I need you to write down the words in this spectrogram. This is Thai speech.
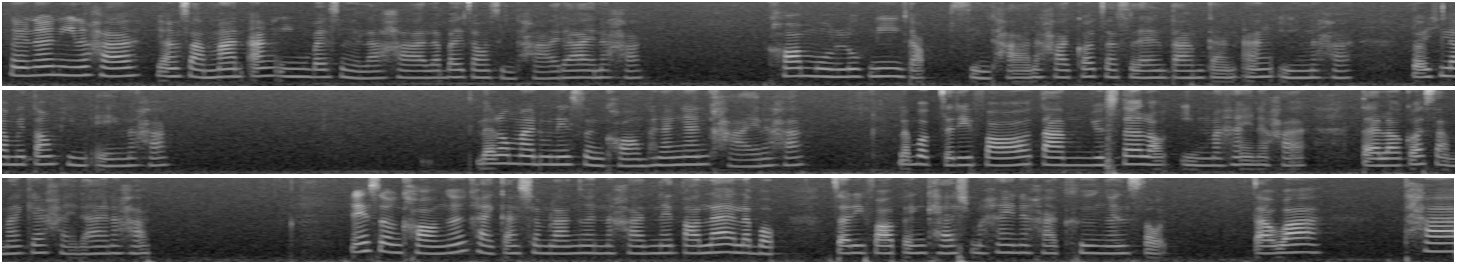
ในหน้านี้นะคะยังสามารถอ้างอิงใบเสนอราคา และใบจองสินค้าได้นะคะ ข้อมูลลูกหนี้กับสินค้านะคะ ก็จะแสดงตามการอ้างอิงนะคะ โดยที่เราไม่ต้องพิมพ์เองนะคะ แล้วลงมาดูในส่วนของพนักงงานขายนะคะ ระบบจะ default ตาม user login มาให้นะคะ แต่เราก็สามารถแก้ไขได้นะคะ ในส่วนของเงื่อนไขการชำระเงินนะคะ ในตอนแรกระบบจะ default เป็น cash มาให้นะคะ คือเงินสด แต่ว่าถ้า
